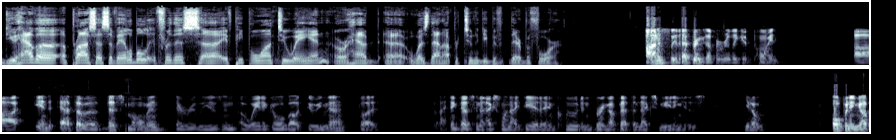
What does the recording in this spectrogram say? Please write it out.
do you have a, a process available for this uh, if people want to weigh in, or had uh, was that opportunity bef- there before? Honestly, that brings up a really good point. Uh, and at the this moment, there really isn't a way to go about doing that. But I think that's an excellent idea to include and bring up at the next meeting. Is you know opening up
